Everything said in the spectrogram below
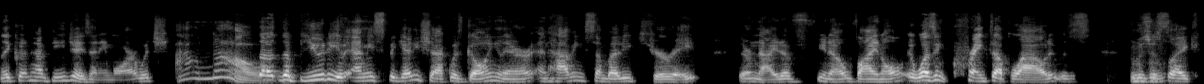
They couldn't have DJs anymore, which oh no the, the beauty of Emmy Spaghetti Shack was going there and having somebody curate their night of you know vinyl. It wasn't cranked up loud. It was it was Mhm. just like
